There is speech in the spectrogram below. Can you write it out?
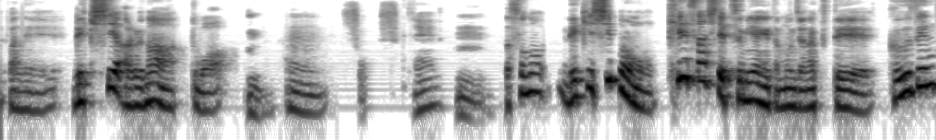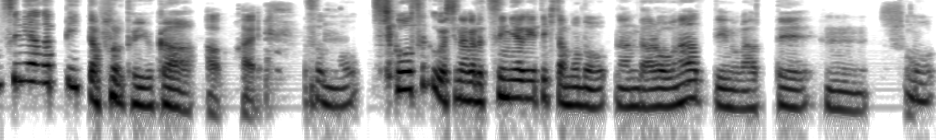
っぱね、歴史あるなとは。うん。うん。そうですね。うん。その歴史も計算して積み上げたもんじゃなくて、偶然積み上がっていったものというか、あ、はい。その試行錯誤しながら積み上げてきたものなんだろうなっていうのがあって、うん。そう。も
